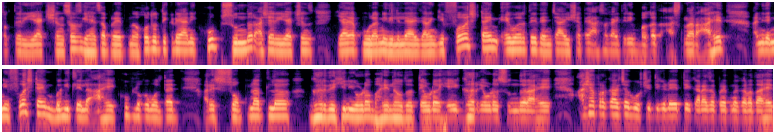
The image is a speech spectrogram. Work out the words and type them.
फक्त रिॲक्शन्सच घ्यायचा प्रयत्न होतो तिकडे आणि खूप सुंदर अशा रिॲक्शन्स या मुलांनी दिलेल्या आहेत. कारण की फर्स्ट टाइम एव्हर ते त्यांच्या आयुष्यात असं काहीतरी बघत असणार आहेत आणि त्यांनी फर्स्ट टाइम बघितलेलं आहे. खूप लोक बोलतात अरे स्वप्नातलं घर देखील एवढं भारी नव्हतं. तेवढं हे घर एवढं सुंदर आहे. अशा प्रकारच्या गोष्टी तिकडे ते करायचा प्रयत्न करत आहेत.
